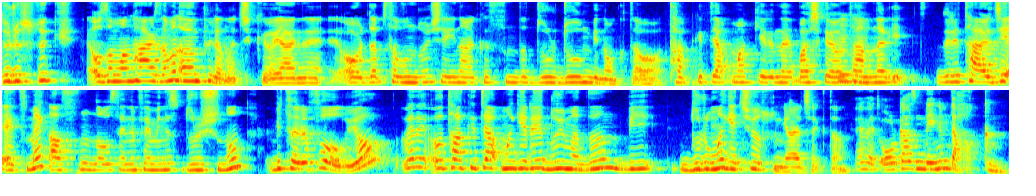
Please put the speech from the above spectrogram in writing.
dürüstlük o zaman her zaman ön plana çıkıyor. Yani orada savunduğun şeyin arkasında durduğun bir nokta o. Taklit yapmak yerine başka yöntemleri tercih etmek aslında o senin feminist duruşunun bir tarafı oluyor. Ve o taklit yapma gereği duymadığın bir duruma geçiyorsun gerçekten. Evet orgazm benim de hakkım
